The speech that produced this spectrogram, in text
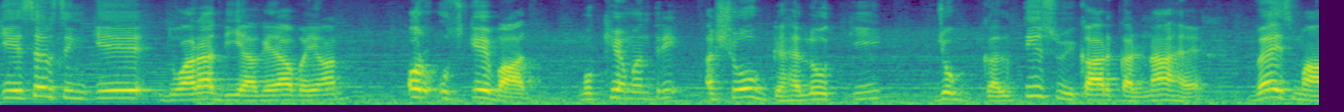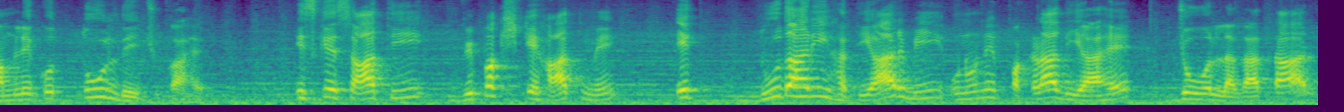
केसर सिंह के द्वारा दिया गया बयान और उसके बाद मुख्यमंत्री अशोक गहलोत की जो गलती स्वीकार करना है, वह इस मामले को तूल दे चुका है। इसके साथ ही विपक्ष के हाथ में एक दूधारी हथियार भी उन्होंने पकड़ा दिया है जो वो लगातार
